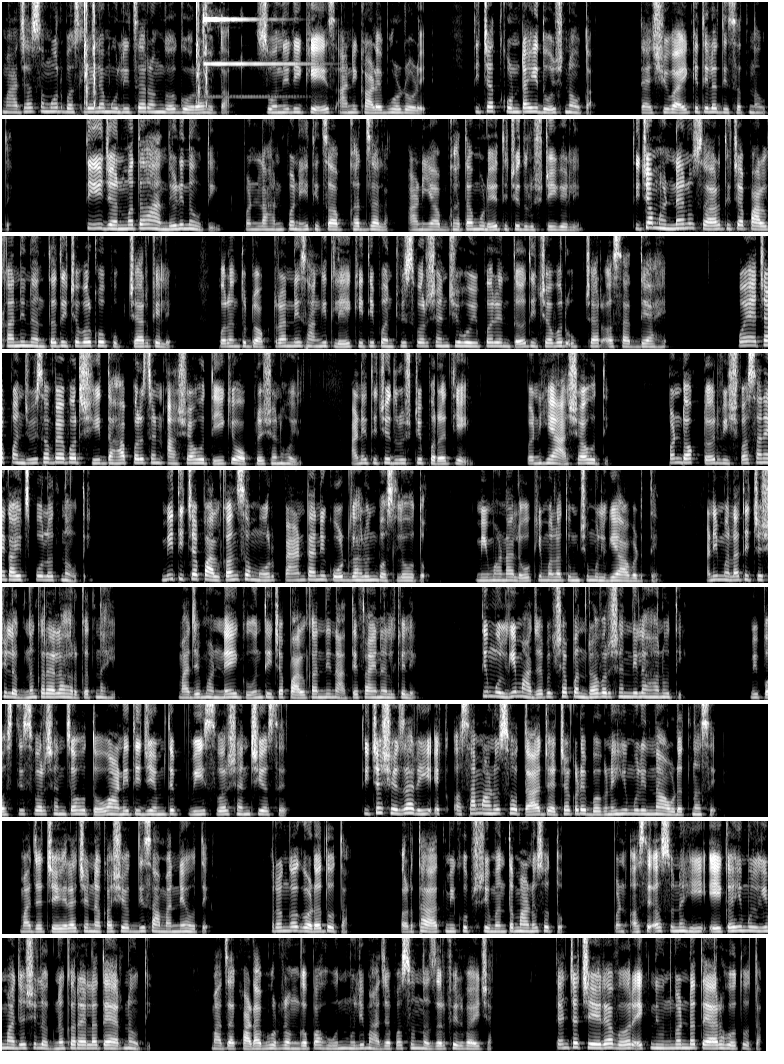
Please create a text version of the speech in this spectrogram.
माझ्यासमोर बसलेल्या मुलीचा रंग गोरा होता. सोनेरी केस आणि काळेभोर डोळे. तिच्यात कोणताही दोष नव्हता. त्याशिवाय की तिला दिसत नव्हते. ती जन्मतः आंधळी नव्हती पण लहानपणी तिचा अपघात झाला आणि या अपघातामुळे तिची दृष्टी गेली. तिच्या म्हणण्यानुसार तिच्या पालकांनी नंतर तिच्यावर खूप उपचार केले परंतु डॉक्टरांनी सांगितले की ती पंचवीस वर्षांची होईपर्यंत तिच्यावर उपचार असाध्य आहे. वयाच्या पंचवीसाव्या वर्षी दहा पर्सेंट आशा होती की ऑपरेशन होईल आणि तिची दृष्टी परत येईल पण ही आशा होती. पण डॉक्टर विश्वासाने काहीच बोलत नव्हते. मी तिच्या पालकांसमोर पॅन्ट आणि कोट घालून बसलो होतो. मी म्हणालो की मला तुमची मुलगी आवडते आणि मला तिच्याशी लग्न करायला हरकत नाही. माझे म्हणणे ऐकून तिच्या पालकांनी नाते फायनल केले. ती मुलगी माझ्यापेक्षा पंधरा वर्षांनी लहान होती. मी पस्तीस वर्षांचा होतो आणि ती जेमते वीस वर्षांची असेल. तिच्या शेजारी एक असा माणूस होता ज्याच्याकडे बघणेही मुलींना आवडत नसे. माझ्या चेहऱ्याचे नकाशे अगदी सामान्य होते. रंग गडद होता. अर्थात मी खूप श्रीमंत माणूस होतो. पण असे असूनही एकही मुलगी माझ्याशी लग्न करायला तयार नव्हती. माझा काडाभोर रंग पाहून मुली माझ्यापासून नजर फिरवायच्या. त्यांच्या चेहऱ्यावर एक न्यूनगंड तयार होत होता.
